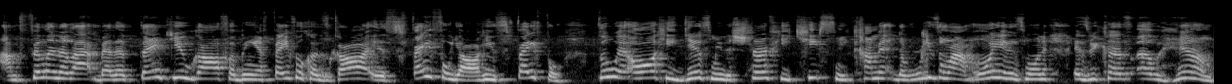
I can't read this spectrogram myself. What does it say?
I'm feeling a lot better. Thank you, God, for being faithful because God is faithful, y'all. He's faithful through it all, He gives me the strength. He keeps me coming. The reason why I'm on here this morning is because of Him.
